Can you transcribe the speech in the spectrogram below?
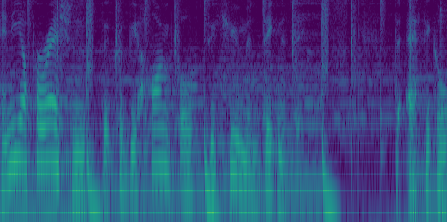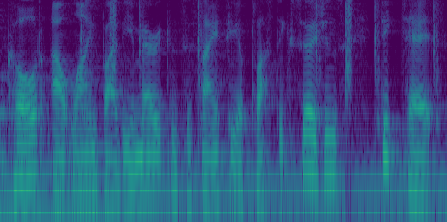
any operations that could be harmful to human dignity. The ethical code outlined by the American Society of Plastic Surgeons dictates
